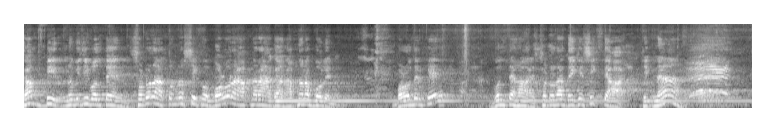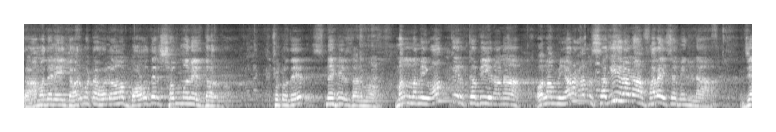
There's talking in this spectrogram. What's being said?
কাব্বির নবীজি বলতেন, ছোটরা, তোমরা শেখো, বড়রা আপনারা আগান, আপনারা বলেন। বড়দেরকে বলতে হয়, ছোটরা দেখে শিখতে হয়। ঠিক না? তো আমাদের এই ধর্মটা হলো বড়দের সম্মানের ধর্ম, ছোটদের স্নেহের ধর্ম। মাল্লামি ওয়াক্কির কবিরানা ওলাম ইয়ারহাম ফালাইসা মিন্না। যে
